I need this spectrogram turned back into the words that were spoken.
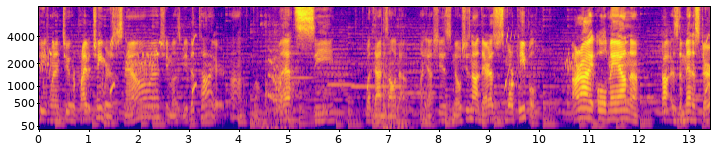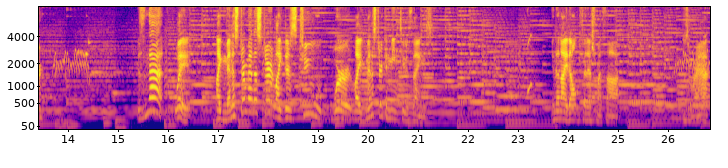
Peach went into her private chambers just now. She must be a bit tired. Oh, well, let's see what that is all about. Oh yeah, she's, no, she's not there. That's just more people. All right, old man. Uh, oh, is the minister. Isn't that, wait, like minister minister? Like there's two word, like minister can mean two things. And then I don't finish my thought. There's a rat.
